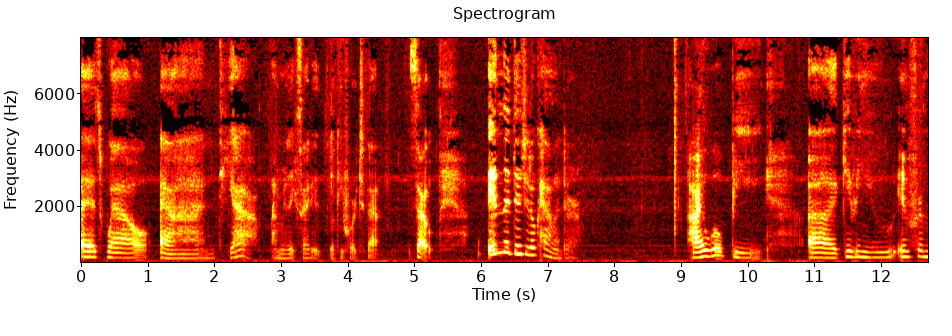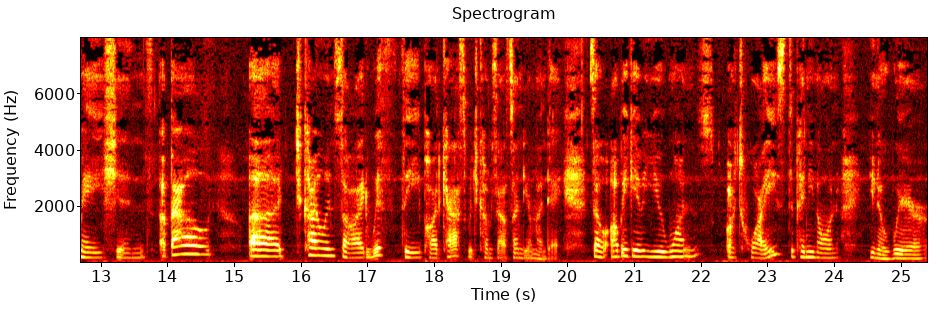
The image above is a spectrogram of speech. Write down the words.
as well. And yeah, I'm really excited, looking forward to that. So, in the digital calendar, I will be uh, giving you information about uh, to coincide with the podcast, which comes out Sunday or Monday. So I'll be giving you once or twice, depending on, you know, where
